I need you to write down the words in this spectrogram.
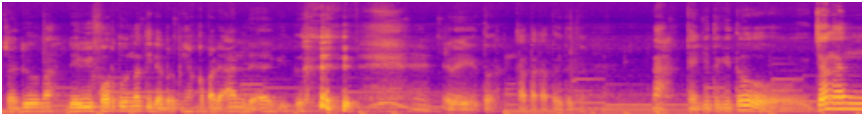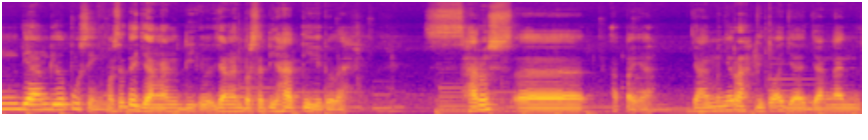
jadul mah Dewi Fortuna tidak berpihak kepada anda gitu. Itu kata-kata itu tuh. Nah kayak gitu-gitu jangan diambil pusing. Maksudnya jangan di, jangan bersedih hati gitulah. Harus uh, apa ya jangan menyerah gitu aja. Jangan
